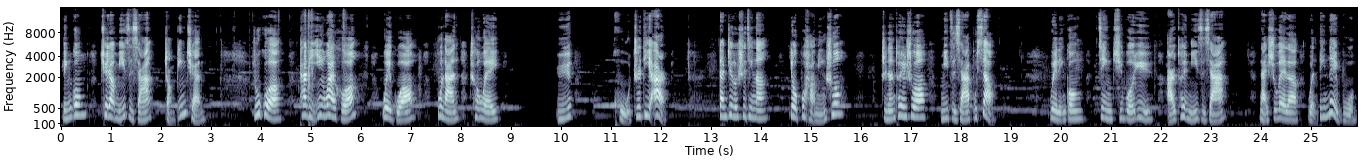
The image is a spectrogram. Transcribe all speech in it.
灵公却让米子瑕掌兵权。如果他里应外合，魏国不难称为于。虎之第二，但这个事情呢，又不好明说，只能推说米子瑕不孝。卫灵公进蘧伯玉而退米子瑕，乃是为了稳定内部，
